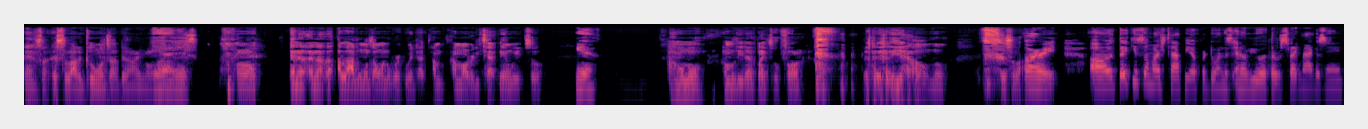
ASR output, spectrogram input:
man, it's a, it's a lot of good ones out there. I ain't gonna lie. Yeah, lie. it is. Um, and a- and a, a lot of the ones I want to work with, I, I'm I'm already tapped in with. So Yeah. I don't know. I'm gonna leave that blank so far. yeah, I don't know. A lot. All right. Uh, thank you so much, Tapia, for doing this interview with the Respect Magazine.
